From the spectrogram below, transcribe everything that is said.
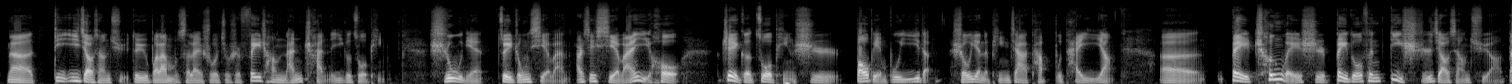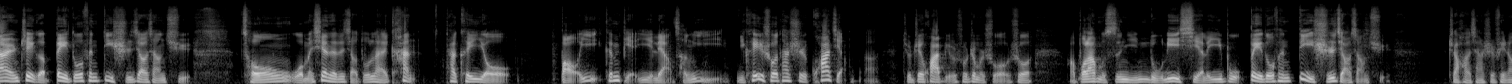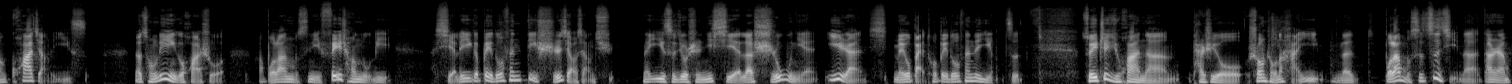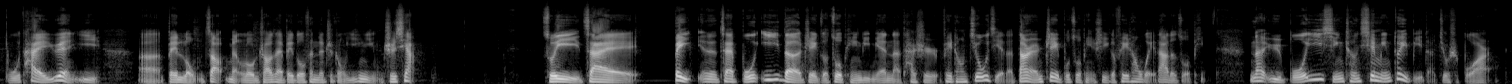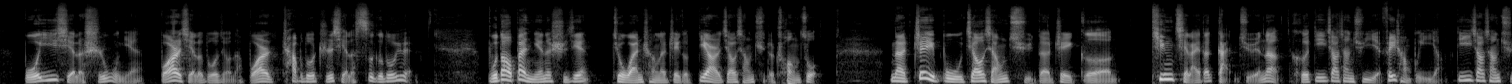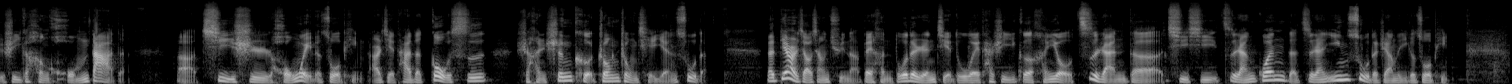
那第一交响曲对于勃拉姆斯来说就是非常难产的一个作品，十五年最终写完，而且写完以后。这个作品是褒贬不一的，首演的评价它不太一样，呃，被称为是贝多芬第十交响曲啊。当然，这个贝多芬第十交响曲，从我们现在的角度来看，它可以有褒义跟贬义两层意义。你可以说它是夸奖啊，就这话，比如说这么说，我说啊，勃拉姆斯你努力写了一部贝多芬第十交响曲，这好像是非常夸奖的意思。那从另一个话说啊，勃拉姆斯你非常努力写了一个贝多芬第十交响曲。那意思就是你写了十五年，依然没有摆脱贝多芬的影子，所以这句话呢，它是有双重的含义。那勃拉姆斯自己呢，当然不太愿意，呃，被笼罩、笼罩在贝多芬的这种阴影之下。所以在贝呃在博伊的这个作品里面呢，他是非常纠结的。当然，这部作品是一个非常伟大的作品。那与博伊形成鲜明对比的就是博二。博伊写了十五年，博二写了多久呢？博二差不多只写了四个多月，不到半年的时间。就完成了这个第二交响曲的创作。那这部交响曲的这个听起来的感觉呢，和第一交响曲也非常不一样。第一交响曲是一个很宏大的，啊，气势宏伟的作品，而且它的构思是很深刻、庄重且严肃的。那第二交响曲呢，被很多的人解读为它是一个很有自然的气息、自然观的自然因素的这样的一个作品。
